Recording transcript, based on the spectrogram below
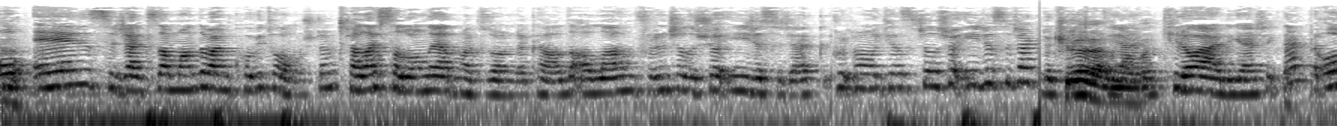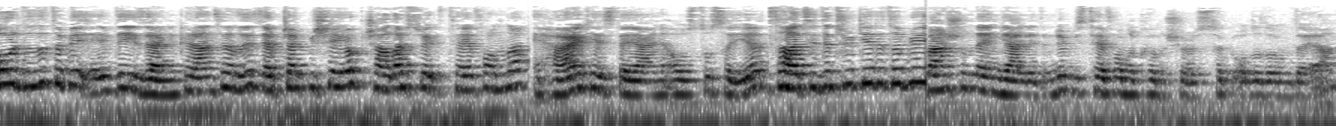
o en sıcak zamanda ben Covid olmuştum. Çağdaş salonda yatmak zorunda kaldı. Allah'ım fırın çalışıyor iyice sıcak. Kurutma makinesi çalışıyor iyice sıcak. Döküldü Kilo verdim yani. orada. Kilo verdi gerçekten. Orada da tabii evdeyiz yani karantinadayız. Yapacak bir şey yok. Çağdaş sürekli telefonda. E, herkes de yani Ağustos ayı. Tatilde Türkiye'de tabii ben şunu da engelledim diyor. Biz telefonla konuşuyoruz tabii odadan odaya.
